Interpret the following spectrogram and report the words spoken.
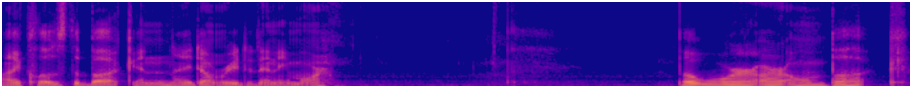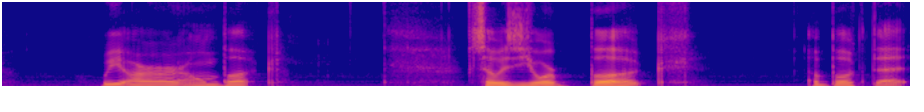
I close the book and I don't read it anymore. But we're our own book. We are our own book. So is your book a book that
